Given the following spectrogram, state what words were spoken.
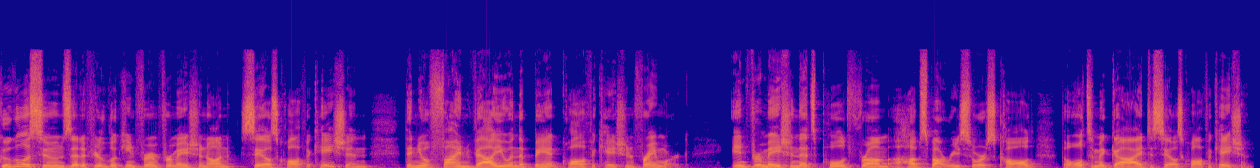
Google assumes that if you're looking for information on sales qualification, then you'll find value in the BANT qualification framework, information that's pulled from a HubSpot resource called The Ultimate Guide to Sales Qualification.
